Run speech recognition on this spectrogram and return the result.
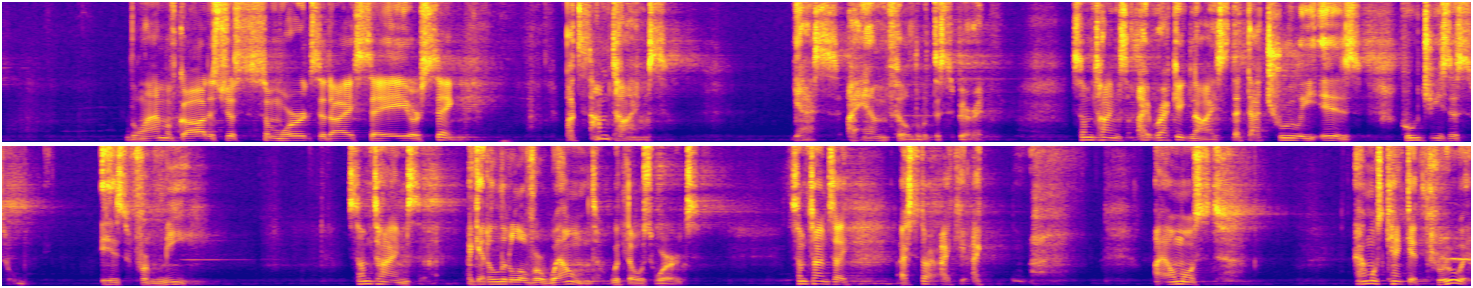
The Lamb of God is just some words that I say or sing. But sometimes, yes, I am filled with the Spirit. Sometimes I recognize that that truly is who Jesus is for me. Sometimes I get a little overwhelmed with those words. Sometimes I, I start, I, I, I almost I almost can't get through it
